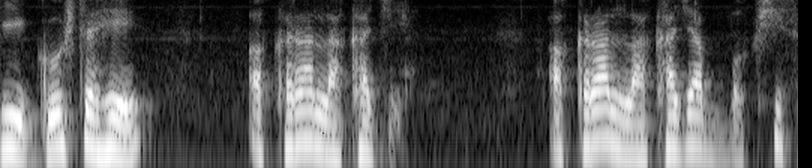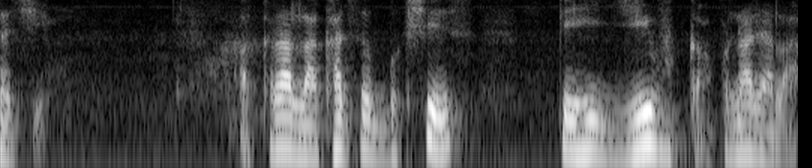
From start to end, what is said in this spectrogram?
ही गोष्ट आहे अकरा लाखाची. अकरा लाखाच्या बक्षिसाची. अकरा लाखाचं बक्षीस तेही जीभ कापणाऱ्याला.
